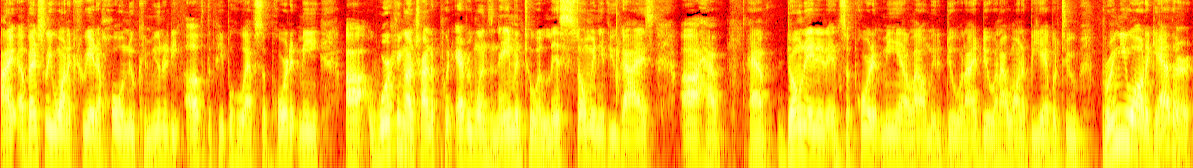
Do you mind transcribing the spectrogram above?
I eventually want to create a whole new community of the people who have supported me. Uh, working on trying to put everyone's name into a list. So many of you guys uh, have have donated and supported me and allowed me to do what I do, and I want to be able to bring you all together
